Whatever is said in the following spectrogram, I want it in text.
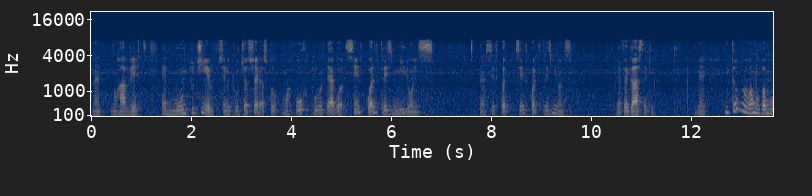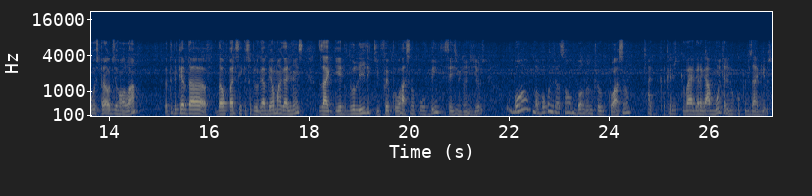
né, no Havertz é muito dinheiro, sendo que o Chelsea já gastou uma fortuna até agora, 143 milhões. Né, 143 milhões. Já foi gasto aqui. Né? Então vamos, vamos esperar o desenrolar. Eu também quero dar, dar um parecer aqui sobre o Gabriel Magalhães, zagueiro do Lille, que foi para o Arsenal por 26 milhões de euros. Um bom, uma boa contratação, um bom nome para o Arsenal. Acredito que vai agregar muito ali no corpo de zagueiros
